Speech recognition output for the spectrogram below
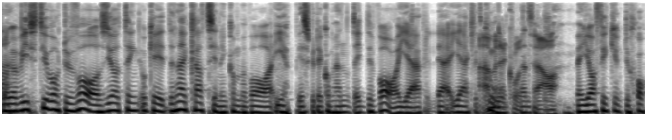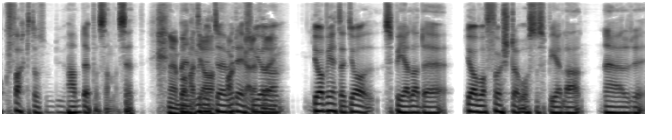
Och jag visste ju vart du var, så jag tänkte okej, den här cutscenen kommer vara episk och det kommer hända någonting. Det var jävligt, jä- jäkligt Ja, coolt. men det är coolt. men, ja. men jag fick ju inte chockfaktorn som du hade på samma sätt. Är bara Men, att men jag utöver det, för för dig. jag, jag vet att jag spelade, jag var först av oss att spela när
